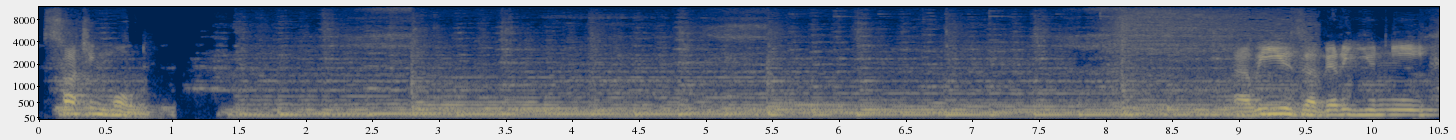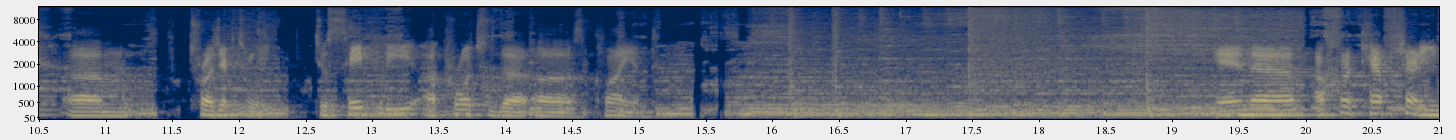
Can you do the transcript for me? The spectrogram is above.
searching mode. Uh, we use a very unique um, trajectory to safely approach the uh, client. And uh, after capturing,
